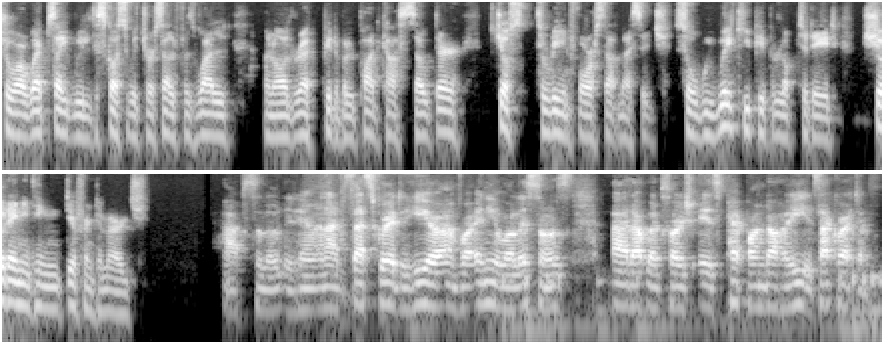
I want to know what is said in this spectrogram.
through our website. We'll discuss it with yourself as well and all the reputable podcasts out there just to reinforce that message. So we will keep people up to date should anything different emerge. Absolutely, Tim, and that's that's great to hear. And for any of our listeners, uh, that website is PetBond.ie. Is that correct, Tim?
